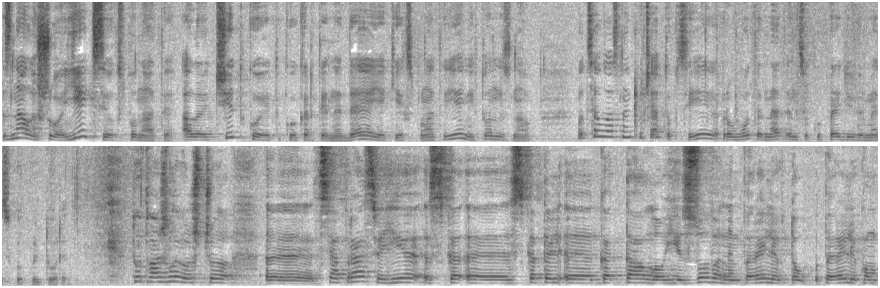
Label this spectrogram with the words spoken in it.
знали, що є ці експонати, але чіткої такої картини, де які експонати є, ніхто не знав. Оце власне початок цієї роботи над енциклопедією вірменської культури. Тут важливо, що е, ця праця є е, е, каталогізованим переліком,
